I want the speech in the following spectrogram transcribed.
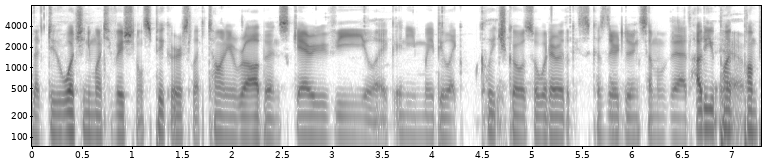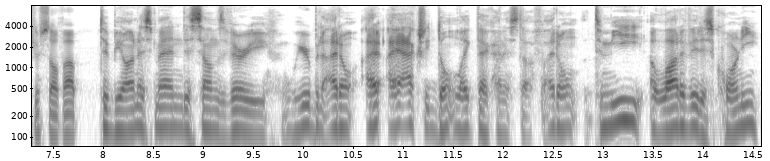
like, do you watch any motivational speakers like Tony Robbins, Gary Vee, like any maybe like Klitschko's or whatever, because they're doing some of that? How do you pump, Yeah. pump yourself up? To be honest, man, this sounds very weird, but I don't. I, I actually don't like that kind of stuff. I don't. To me, a lot of it is corny.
